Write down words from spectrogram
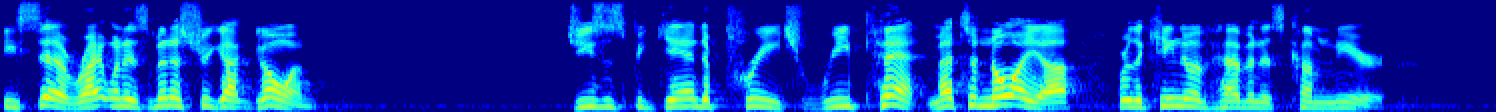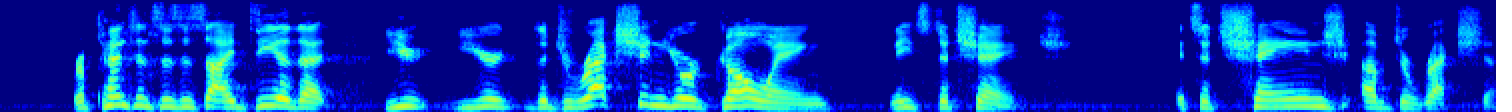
He said, right when his ministry got going, Jesus began to preach, repent, metanoia, for the kingdom of heaven has come near. Repentance is this idea that you, you're, the direction you're going needs to change. It's a change of direction,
